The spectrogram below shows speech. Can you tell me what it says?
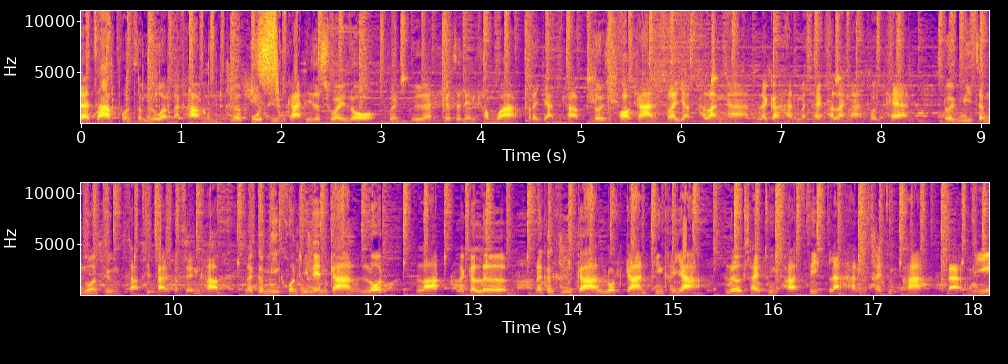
และจากผลสำรวจนะครับ เมื่อพูดถึงการที่จะช่วยโลก เพื่อนๆ ก็จะเน้นคำว่าประหยัดครับ โดยเฉพาะการประหยัดพลังงาน และก็หันมาใช้พลังงานทดแทน โดยมีจำนวนถึง 38%ครับ แล้วก็มีคนที่เน้นการลด ละ และก็เลิก นั่นก็คือการลดการทิ้งขยะ เลิกใช้ถุงพลาสติก และหันมาใช้ถุงผ้า แบบนี้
